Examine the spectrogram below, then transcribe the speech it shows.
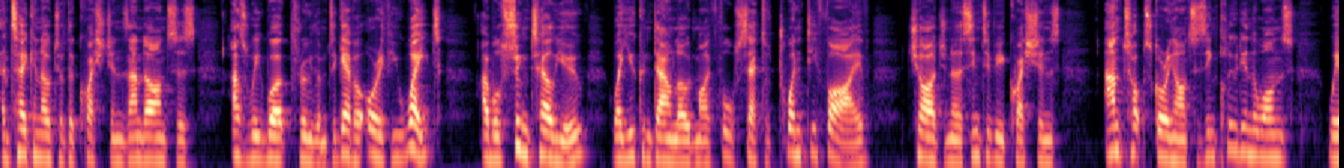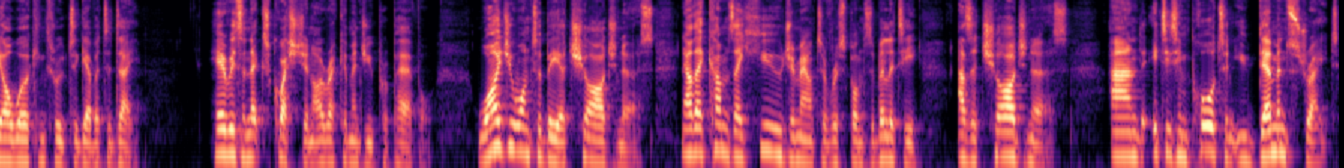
and take a note of the questions and answers as we work through them together. Or if you wait, I will soon tell you where you can download my full set of 25 charge nurse interview questions and top scoring answers, including the ones we are working through together today. Here is the next question I recommend you prepare for. Why do you want to be a charge nurse? Now, there comes a huge amount of responsibility as a charge nurse, and it is important you demonstrate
